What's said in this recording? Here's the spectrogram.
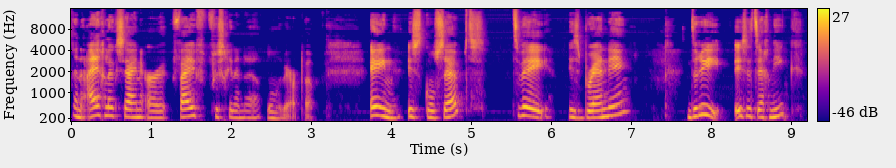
En eigenlijk zijn er vijf verschillende onderwerpen. Eén is het concept. Twee is branding. 3 is de techniek.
